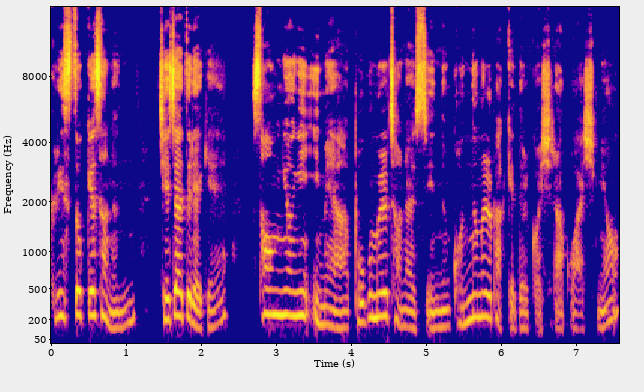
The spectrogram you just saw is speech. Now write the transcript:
그리스도께서는 제자들에게 성령이 임해야 복음을 전할 수 있는 권능을 받게 될 것이라고 하시며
